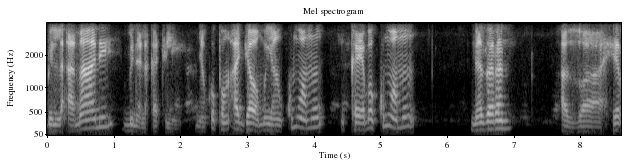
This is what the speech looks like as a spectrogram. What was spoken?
bil amani min alkatili nyankopɔn agya wɔ mo yankom wɔ mo nkɛyɛbɔ kom wɔ mo nazaran azahir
